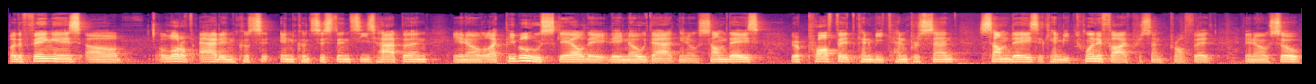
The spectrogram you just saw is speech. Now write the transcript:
but the thing is, uh, a lot of ad incons- inconsistencies happen. You know, like people who scale, they they know that. You know, some days your profit can be 10%, some days it can be 25% profit. You know, so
